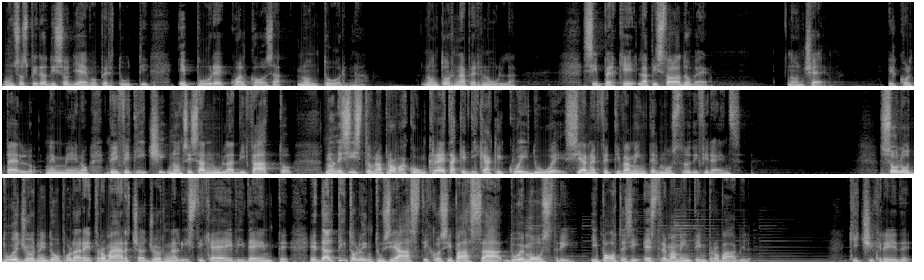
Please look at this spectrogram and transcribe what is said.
Un sospiro di sollievo per tutti, eppure qualcosa non torna. Non torna per nulla. Sì, perché la pistola dov'è? Non c'è. Il coltello nemmeno. Dei feticci non si sa nulla. Di fatto non esiste una prova concreta che dica che quei due siano effettivamente il mostro di Firenze. Solo due giorni dopo la retromarcia giornalistica è evidente e dal titolo entusiastico si passa a due mostri, ipotesi estremamente improbabile. Chi ci crede?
